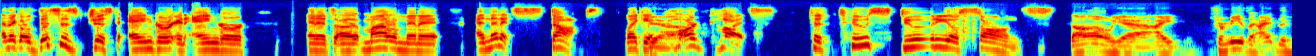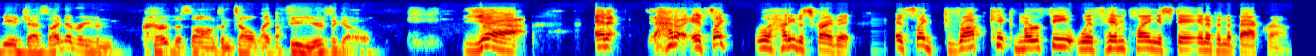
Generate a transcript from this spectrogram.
And I go, this is just anger and anger, and it's a mile a minute, and then it stops. Like it Yeah. hard cuts to two studio songs. Oh yeah, I for me like I had the VHS, so I never even heard the songs until like a few years ago. Yeah, and how do it's like? Well, how do you describe it? It's like Dropkick Murphy with him playing a stand up in the background.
